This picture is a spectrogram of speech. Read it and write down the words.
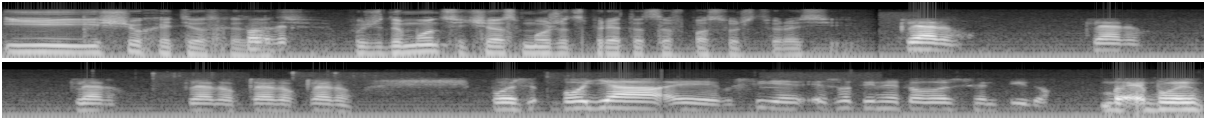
И еще хотел сказать, Пучдемон сейчас может спрятаться в посольстве России. Claro, claro, claro, claro, claro, claro. Pues voy a, eh, sí, eso tiene todo el sentido. Pues,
